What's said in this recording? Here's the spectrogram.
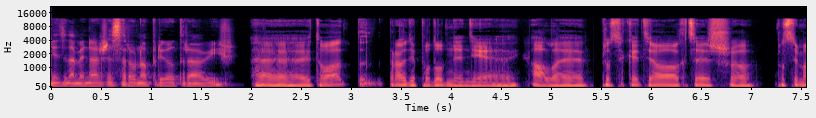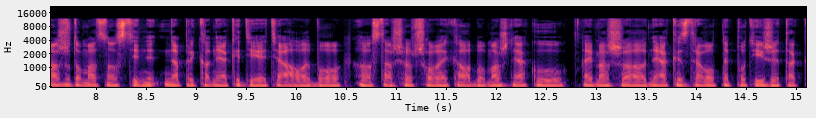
Neznamená, že sa rovno priotrávíš. Hej, hej, to pravdepodobne nie, hej. Ale proste keď chceš proste máš v domácnosti napríklad nejaké dieťa alebo staršieho človeka, alebo máš nejakú, aj máš nejaké zdravotné potíže, tak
